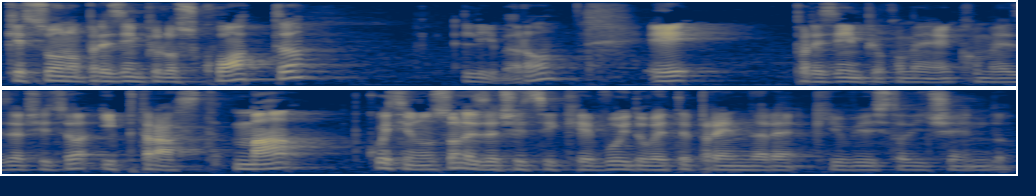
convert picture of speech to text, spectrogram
Che sono per esempio lo squat libero e per esempio come, come esercizio hip thrust, ma questi non sono esercizi che voi dovete prendere, che io vi sto dicendo,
